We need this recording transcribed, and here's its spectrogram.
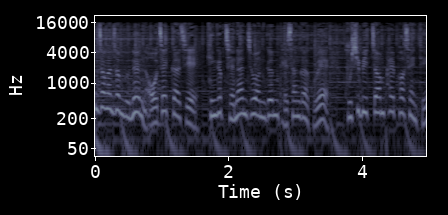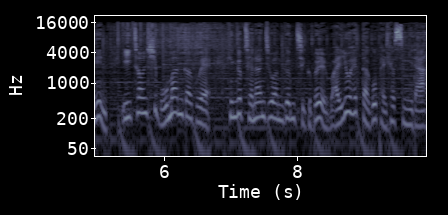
행정안전부는 어제까지 긴급 재난지원금 대상 가구의 92.8%인 2,015만 가구에 긴급 재난지원금 지급을 완료했다고 밝혔습니다.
